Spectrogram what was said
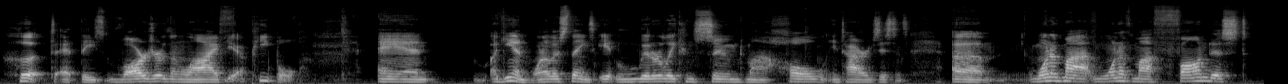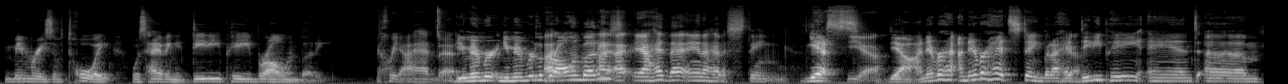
Hooked at these larger than life Yeah. people. And again, one of those things, it literally consumed my whole entire existence. Um, one of my one of my fondest memories of a toy was having a DDP brawling buddy. oh yeah, I had that. You remember? You remember the brawling buddies? I, I, yeah, I had that, and I had a Sting. yes. Yeah. Yeah. I never ha- I never had Sting, but I had Yeah. DDP and um,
